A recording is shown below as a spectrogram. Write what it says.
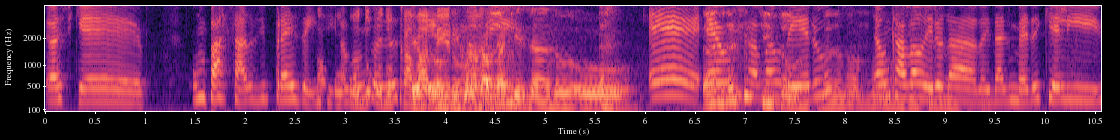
Eu acho que é um passado de presente. Ah, o- o do- o do assim. Eu, eu Cavaleiro, quando eu tava Sobre- pesquisando o. É, Eu é lembro um título, cavaleiro. eu não- não é um cavaleiro da, da Idade Média que ele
